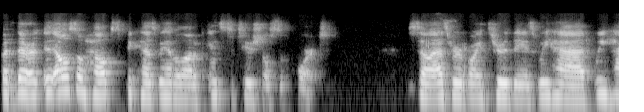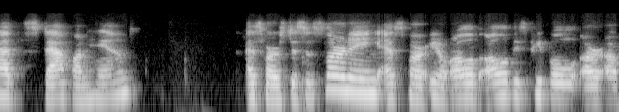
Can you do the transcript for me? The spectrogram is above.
But there, it also helps because we have a lot of institutional support. So as we were going through these, we had, we had staff on hand as far as distance learning, as far, you know, all of, all of these people are um,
